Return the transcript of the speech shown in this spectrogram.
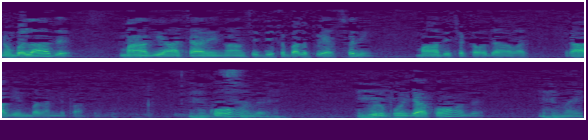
නුඹලාද මාගේ ආචාර්යන් වහන්සේ දෙස බලපු ඇස් වලින් මා දෙස කවදාවත් රාගෙන් බලන්න එපා. කොහොමද? ගුරු පූජා කොහොමද? එහෙමයි.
